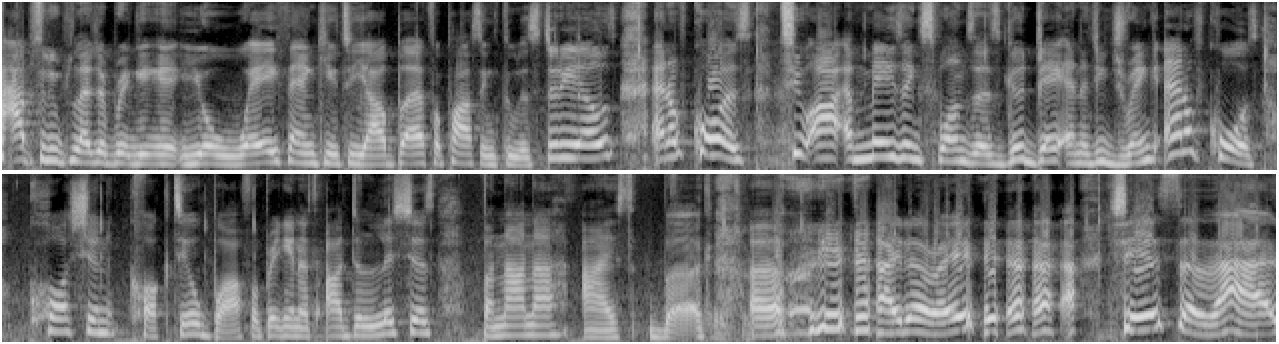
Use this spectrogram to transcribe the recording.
Absolute pleasure bringing it your way. Thank you to Yaw Berk for passing through the studios. And of course, to our amazing sponsors, Good Day Energy Drink, and of course, Caution Cocktail Bar for bringing us our delicious banana iceberg. Uh, I know, right? Cheers to that.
